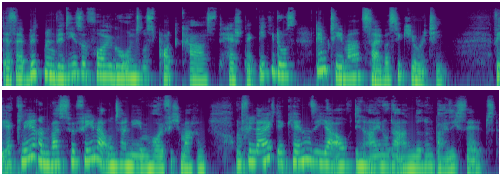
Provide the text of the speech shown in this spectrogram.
Deshalb widmen wir diese Folge unseres Podcasts Hashtag Digidus dem Thema Cybersecurity. Wir erklären, was für Fehler Unternehmen häufig machen und vielleicht erkennen Sie ja auch den ein oder anderen bei sich selbst.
